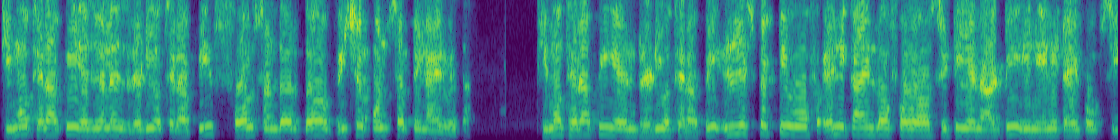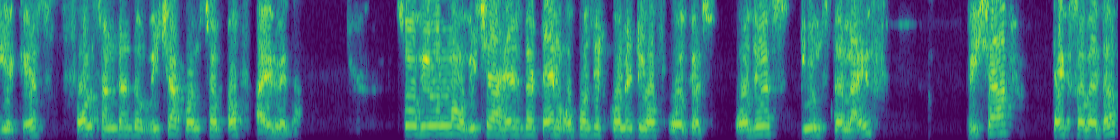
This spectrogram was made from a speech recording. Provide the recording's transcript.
chemotherapy as well as radiotherapy falls under the Visha concept in Ayurveda chemotherapy and radiotherapy, irrespective of any kind of uh, CT and RT in any type of CA case, falls under the Visha concept of Ayurveda. So we all know Visha has the 10 opposite quality of Ojas. Ojas gives the life, Visha takes away the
